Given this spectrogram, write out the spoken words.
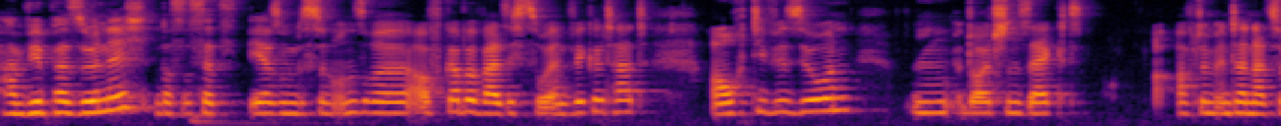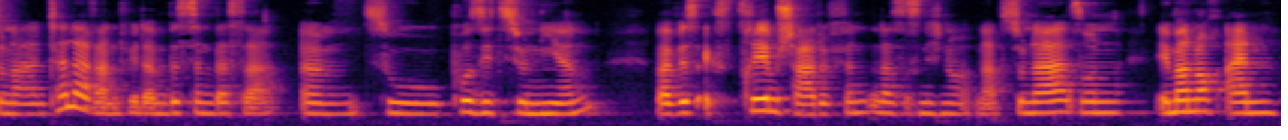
haben wir persönlich, das ist jetzt eher so ein bisschen unsere Aufgabe, weil sich so entwickelt hat, auch die Vision, deutschen Sekt auf dem internationalen Tellerrand wieder ein bisschen besser ähm, zu positionieren weil wir es extrem schade finden, dass es nicht nur national so ein, immer noch einen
